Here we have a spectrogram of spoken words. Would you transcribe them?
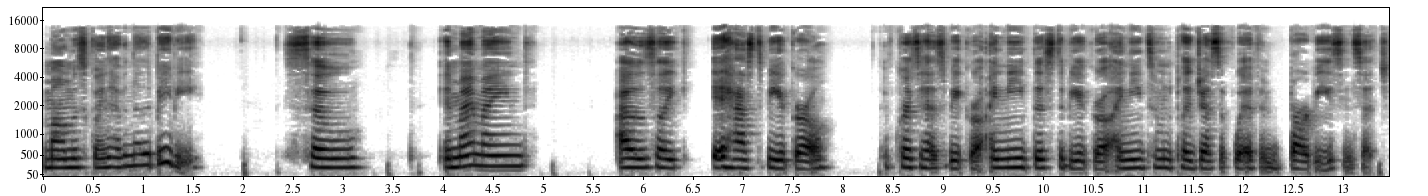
mom was going to have another baby. So, in my mind, I was like, it has to be a girl. Of course, it has to be a girl. I need this to be a girl. I need someone to play dress up with and Barbies and such.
